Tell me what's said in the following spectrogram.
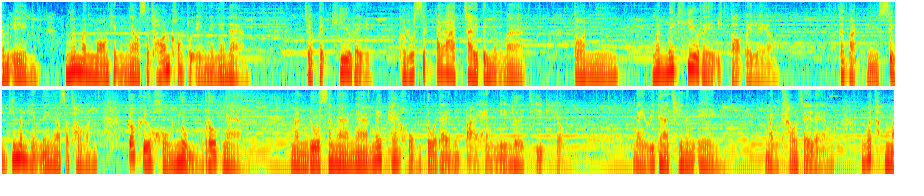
นั้นเอง เมื่อมันมองเห็นเงาสะท้อนของตัวเองในแม่น้ำ เจ้าเป็ดขี้เหร่ก็รู้สึกประหลาดใจเป็นอย่างมาก ตอนนี้มันไม่ขี้เหร่อีกต่อไปแล้ว แต่บัดนี้สิ่งที่มันเห็นในเงาสะท้อน ก็คือหงหนุ่มรูปงาม มันดูสง่างามไม่แพ้หงตัวใดในป่าแห่งนี้เลยทีเดียว ในวินาทีนั้นเอง มันเข้าใจแล้วว่าทำไม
